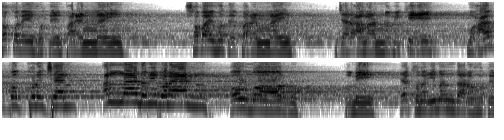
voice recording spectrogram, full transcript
সকলেই হতে পারেন নাই, সবাই হতে পারেন নাই। যারা আমার নবীকে মোহাব্বত করেছেন আল্লাহ নবী বলেন, ও মর তুমি এখনও ইমানদার হতে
